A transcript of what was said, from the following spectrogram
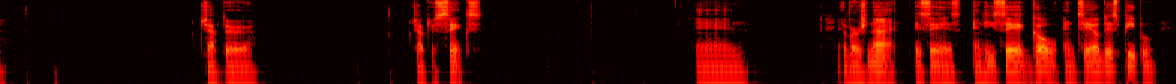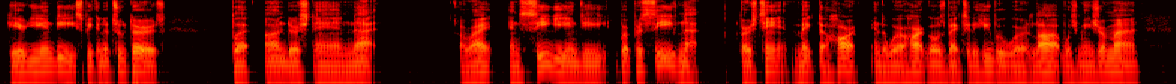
chapter chapter 6 and in verse 9 it says and he said go and tell this people hear ye indeed speaking of two-thirds but understand not. All right? And see ye indeed but perceive not. Verse 10 make the heart and the word heart goes back to the hebrew word lob which means your mind.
